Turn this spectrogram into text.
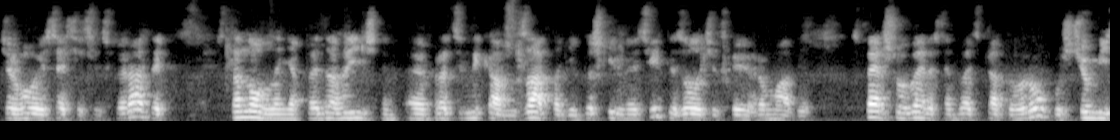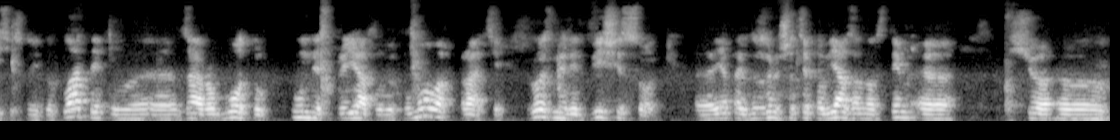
чергової сесії сільської ради встановлення педагогічним е, працівникам закладів дошкільної освіти Золочівської громади з 1 вересня 2025 року щомісячної доплати е, за роботу у несприятливих умовах праці в розмірі 2600. Е, Я так зрозумів, що це пов'язано з тим, що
